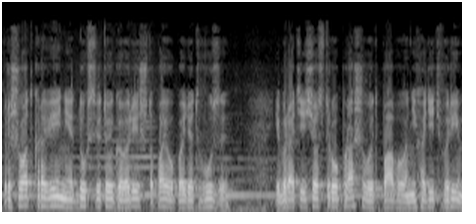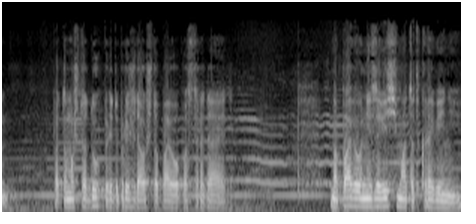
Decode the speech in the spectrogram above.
Пришло откровение, Дух Святой говорит, что Павел пойдет в вузы, и братья и сестры упрашивают Павла не ходить в Рим, потому что Дух предупреждал, что Павел пострадает. Но Павел, независимо от откровений,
